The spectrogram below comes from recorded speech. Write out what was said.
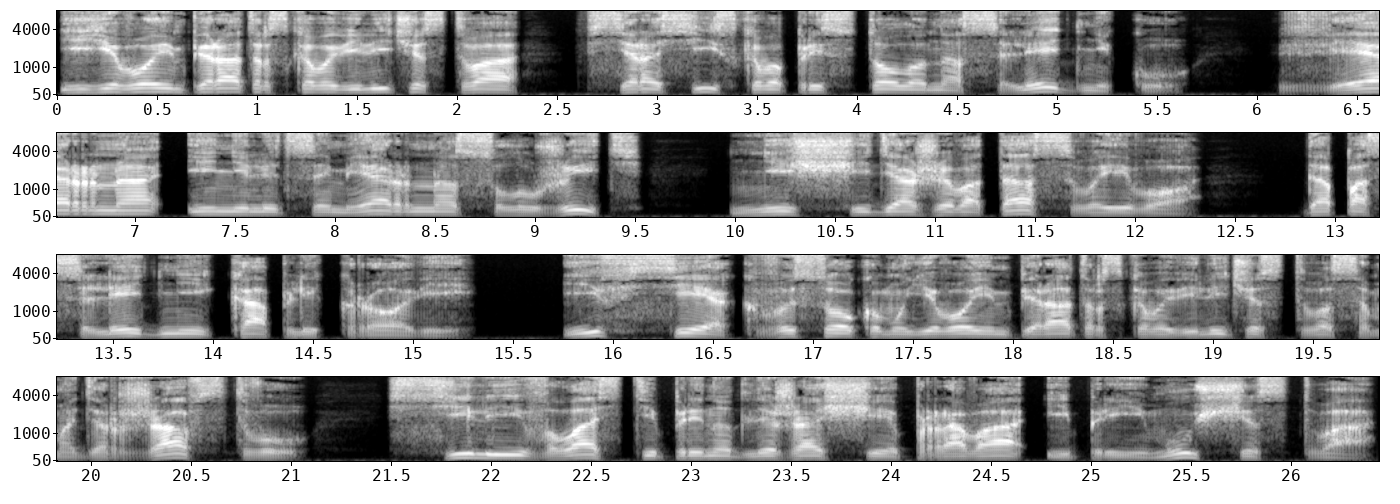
и Его императорского величества всероссийского престола наследнику верно и нелицемерно служить, не щадя живота своего, до последней капли крови, и все к высокому его императорского величества самодержавству, силе и власти принадлежащие права и преимущества,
